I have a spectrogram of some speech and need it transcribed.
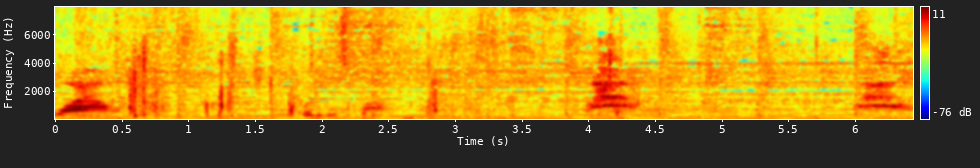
Wow. Look at this buck. Wow. Wow.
